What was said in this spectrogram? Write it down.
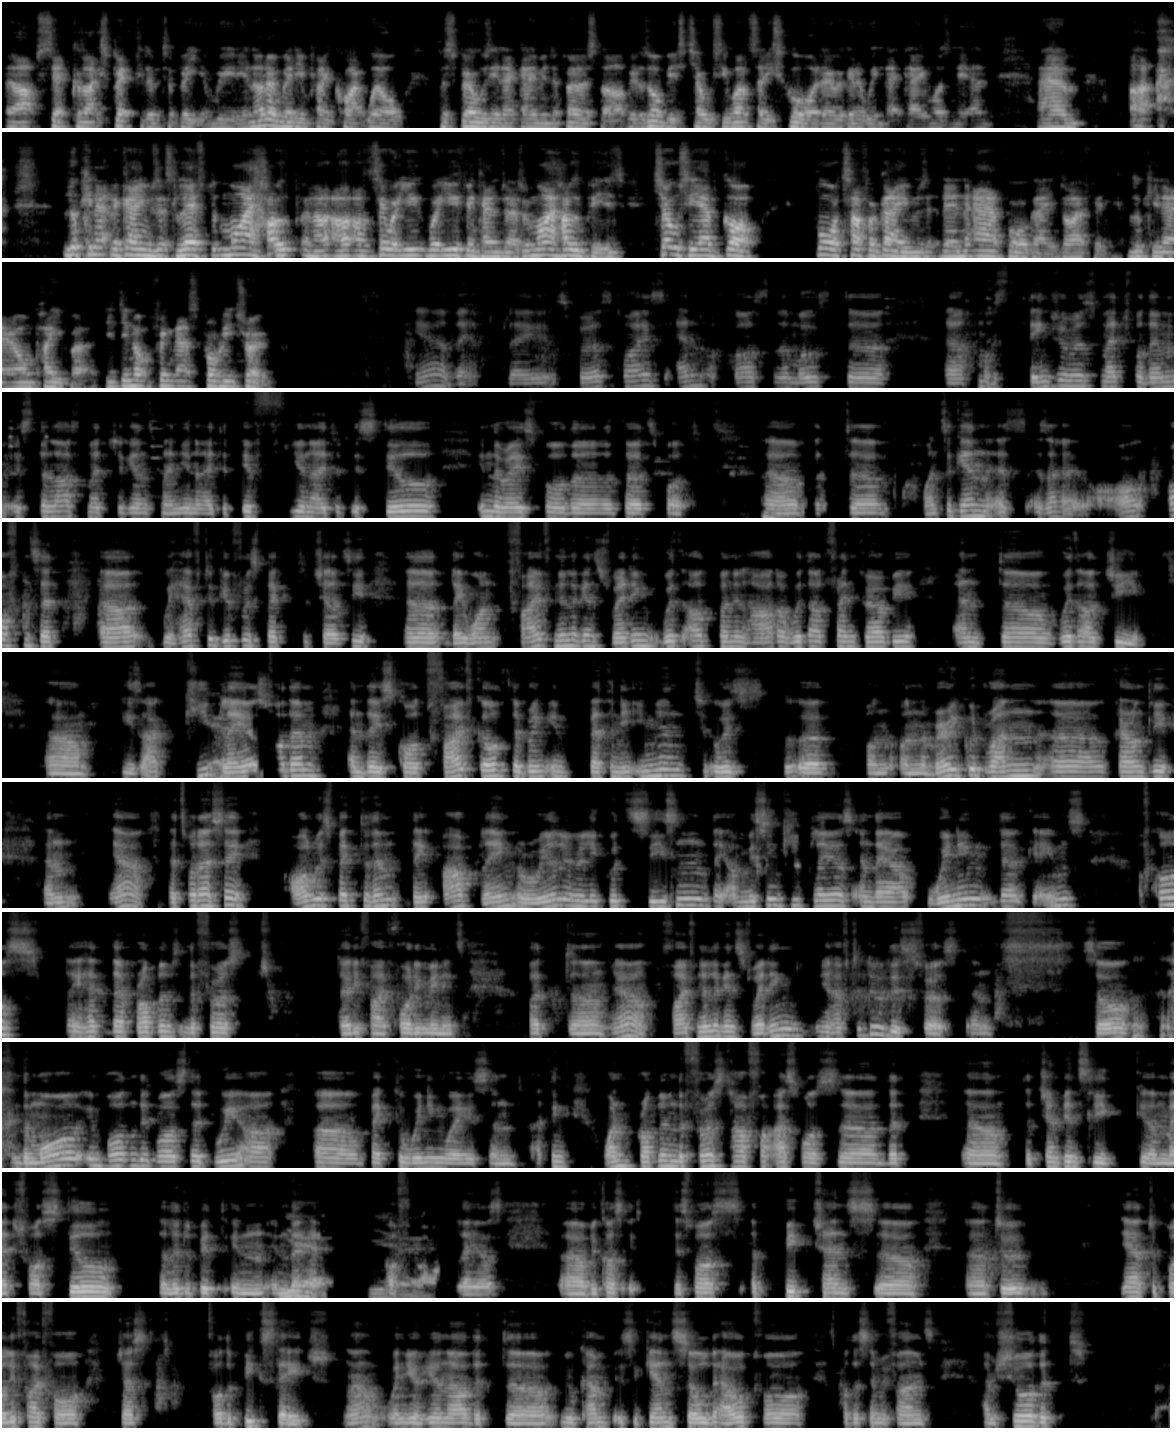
uh, upset because I expected them to beat them really. And I know Reading played quite well for spells in that game in the first half. It was obvious Chelsea once they scored they were going to win that game, wasn't it? And um, uh, looking at the games that's left, my hope, and I, will say what you what you think, Andreas, but my hope is Chelsea have got four tougher games than our four games. I think looking at it on paper, did you not think that's probably true? Yeah, they have play Spurs twice, and of course the most uh, uh, most dangerous match for them is the last match against Man United. If United is still in the race for the third spot, uh, but uh, once again, as, as I often said, uh, we have to give respect to Chelsea. Uh, they won 5 0 against Reading without Pernille Harder, without Fran Kirby, and without Ji. Um, these are key yeah. players for them, and they scored five goals. They bring in Bethany England, who is uh, on on a very good run uh, currently, and yeah, that's what I say. All respect to them. They are playing a really, really good season. They are missing key players and they are winning their games. Of course, they had their problems in the first 35, 40 minutes. But uh, yeah, 5 0 against Reading, you have to do this first. And so the more important it was that we are uh, back to winning ways. And I think one problem in the first half for us was uh, that uh, the Champions League uh, match was still a little bit in, in the Yeah, head Yeah. of our players uh, because it, this was a big chance uh, uh, to yeah to qualify for just for the big stage. uh, when you hear now that uh, Nou Camp is again sold out for for the semifinals, I'm sure that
